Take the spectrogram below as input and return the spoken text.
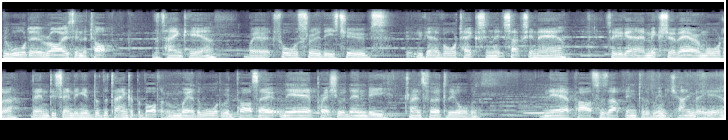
The water rises in the top of the tank here, where it falls through these tubes. You get a vortex and it sucks in air. So you get a mixture of air and water then descending into the tank at the bottom where the water would pass out and the air pressure would then be transferred to the organ. And the air passes up into the wind chamber here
